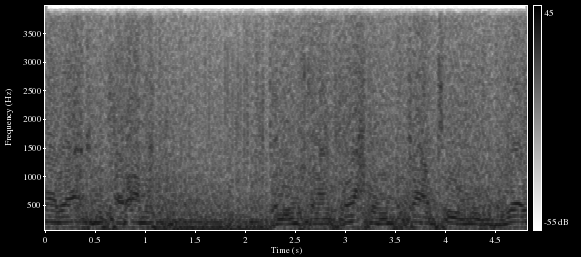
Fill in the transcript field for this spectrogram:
لماذا بكرامة الإنسان فيحضر الانتفاع شيء من جزائه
